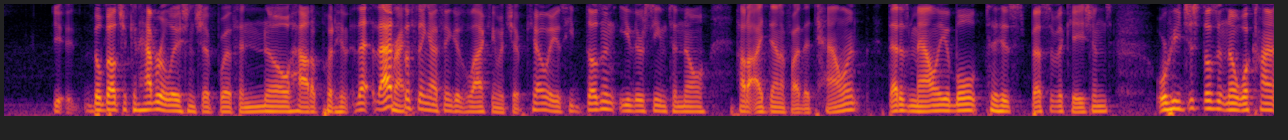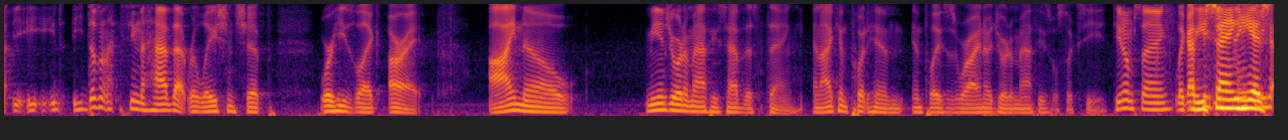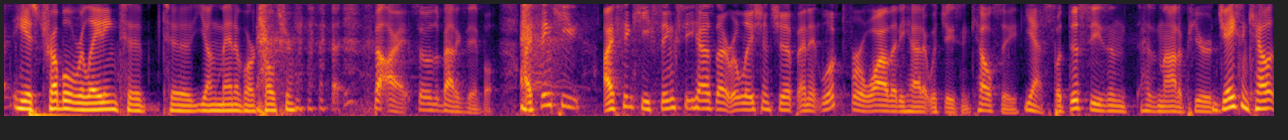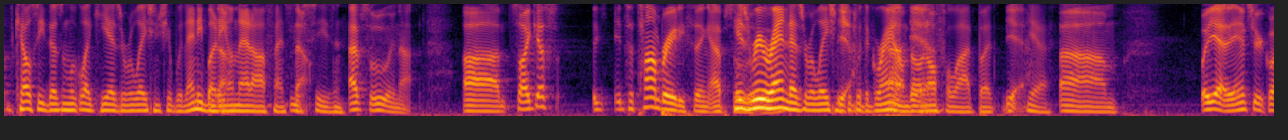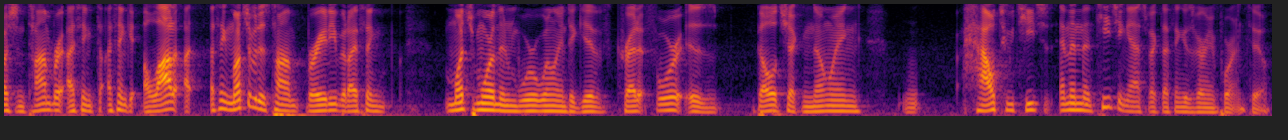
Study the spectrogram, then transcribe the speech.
Bill Belichick can have a relationship with and know how to put him. That, that's Right. the thing I think is lacking with Chip Kelly is he doesn't either seem to know how to identify the talent that is malleable to his specifications, or he just doesn't know what kind. Of, he, he, he doesn't seem to have that relationship where he's like, all right, I know me and Jordan Matthews have this thing, and I can put him in places where I know Jordan Matthews will succeed. Do you know what I'm saying? Like, I Are you think saying he has he, has trouble relating to to young men of our culture? But all right, so it was a bad example. I think he, I think he thinks he has that relationship, and it looked for a while that he had it with Jason Kelce. Yes. but this season has not appeared. Jason Kel- Kelce doesn't look like he has a relationship with anybody No. on that offense No, this season. absolutely not. Um, so I guess it's a Tom Brady thing. Absolutely, His rear end has a relationship Yeah. with the ground Uh, an awful lot, but Yeah, yeah. Um, but yeah, to answer your question, Tom Brady. I think I think a lot. Of, I think much of it is Tom Brady, but I think much more than we're willing to give credit for is Belichick knowing how to teach, and then the teaching aspect I think is very important too.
